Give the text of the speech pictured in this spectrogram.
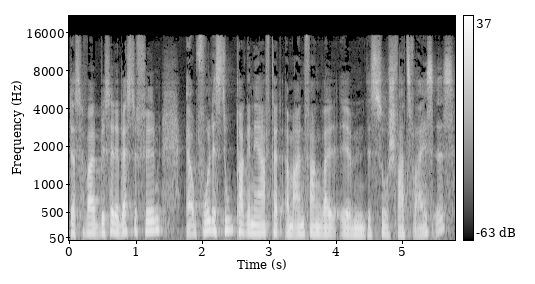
das war bisher der beste Film, äh, obwohl das super genervt hat am Anfang, weil ähm, das so schwarz-weiß ist.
